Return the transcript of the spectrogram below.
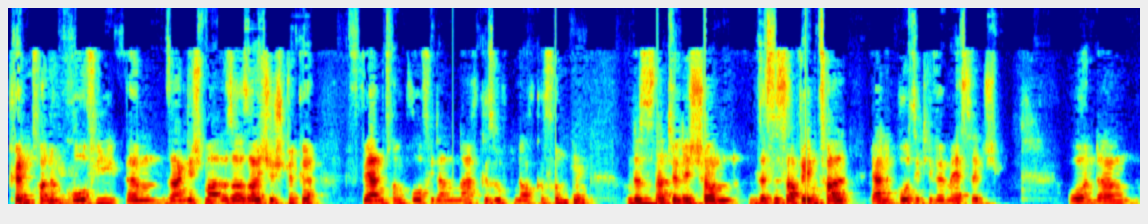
können von einem Profi, ähm, sage ich mal, also solche Stücke werden vom Profi dann nachgesucht und auch gefunden. Und das ist natürlich schon, das ist auf jeden Fall ja, eine positive Message. Und ähm,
